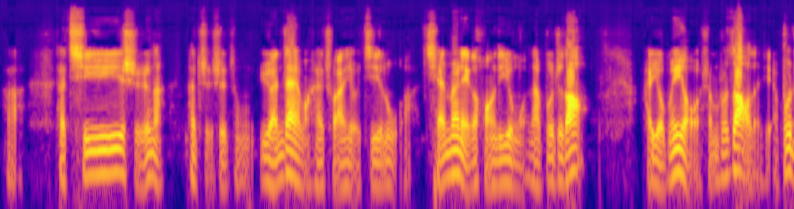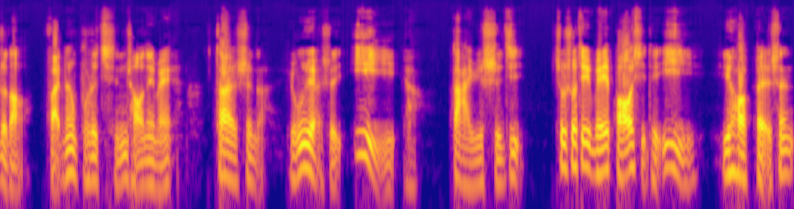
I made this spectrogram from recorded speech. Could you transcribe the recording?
啊，他其实呢。他只是从元代往下传有记录啊，前面哪个皇帝用过那不知道，还有没有什么时候造的也不知道，反正不是秦朝那枚。但是呢，永远是意义啊大于实际。就说这枚宝玺的意义要本身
